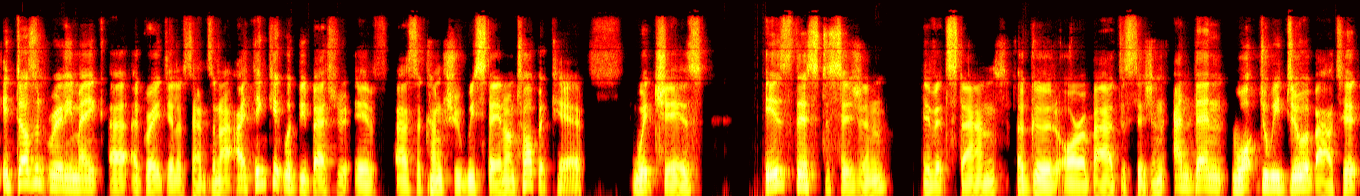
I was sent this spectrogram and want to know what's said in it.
It doesn't really make a, a great deal of sense. And I, I, think it would be better if, as a country, we stayed on topic here, which is is this decision, if it stands, a good or a bad decision? And then what do we do about it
